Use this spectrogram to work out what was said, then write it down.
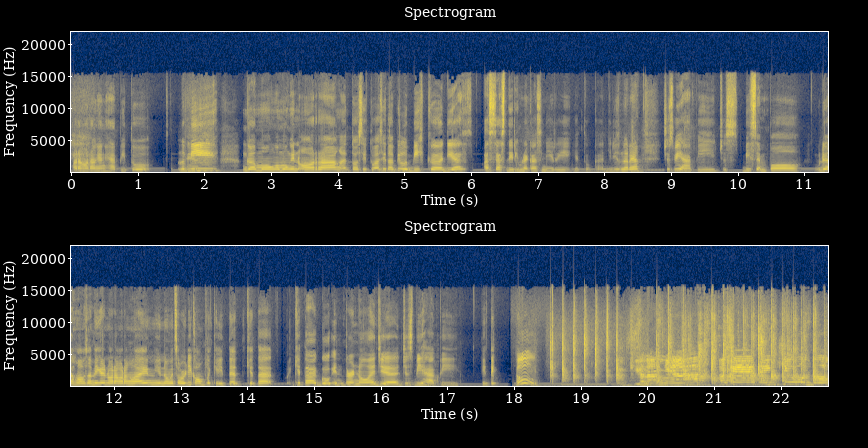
orang-orang yang happy tuh lebih nggak mau ngomongin orang atau situasi tapi lebih ke dia assess diri mereka sendiri gitu kan jadi sebenarnya just be happy just be simple udah nggak usah mikirin orang-orang lain you know it's already complicated kita kita go internal aja just be happy titik Uh, Thank senangnya. Oke, thank you untuk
